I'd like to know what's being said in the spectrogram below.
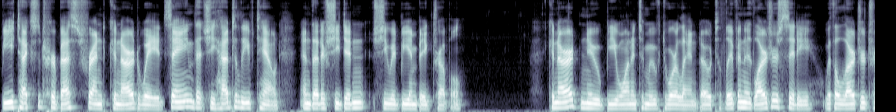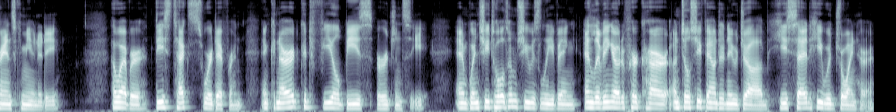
B texted her best friend Kennard Wade saying that she had to leave town and that if she didn't, she would be in big trouble. Kennard knew B wanted to move to Orlando to live in a larger city with a larger trans community. However, these texts were different, and Kennard could feel B's urgency. And when she told him she was leaving and living out of her car until she found a new job, he said he would join her.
